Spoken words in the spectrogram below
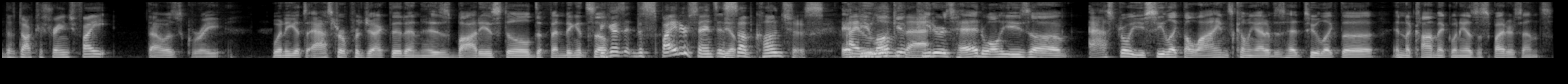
The Doctor Strange fight. That was great. When he gets astral projected and his body is still defending itself. Because the spider sense is Yep. subconscious. if I you look at that. Peter's head while he's uh astral, you see like the lines coming out of his head too, like the in the comic when he has a spider sense.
